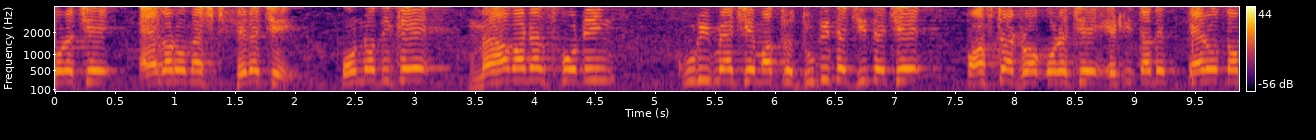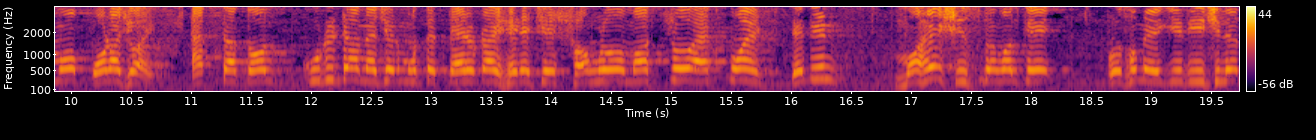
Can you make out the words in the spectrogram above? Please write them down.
করেছে। এগারো ম্যাচ হেরেছে। অন্যদিকে মেহামাডান স্পোর্টিং কুড়ি ম্যাচে মাত্র দুটিতে জিতেছে, পাঁচটা ড্র করেছে। এটি তাদের তেরোতম পরাজয়। একটা দল কুড়িটা ম্যাচের মধ্যে তেরোটায় হেরেছে, সংগ্রহ মাত্র এক পয়েন্ট এদিন মহেশ ইস্টবেঙ্গলকে প্রথমে এগিয়ে দিয়েছিলেন।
